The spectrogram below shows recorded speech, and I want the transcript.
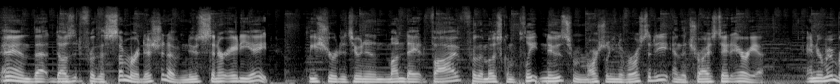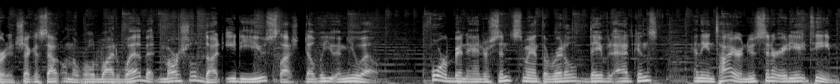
And that does it for the summer edition of News Center 88. Be sure to tune in Monday at 5 for the most complete news from Marshall University and the tri state area. And remember to check us out on the World Wide Web at marshall.edu slash WMUL. For Ben Anderson, Samantha Riddle, David Adkins, and the entire News Center 88 team,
